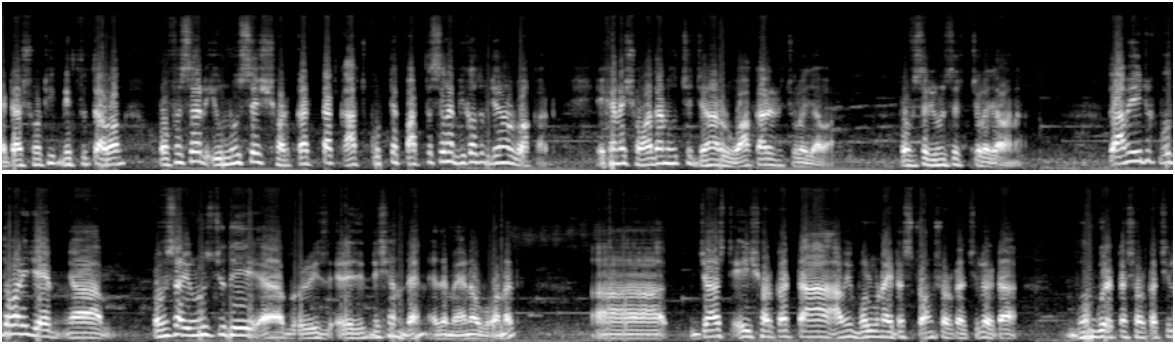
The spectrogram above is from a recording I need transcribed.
একটা সঠিক নেতৃত্ব এবং প্রফেসর ইউনুসের সরকারটা কাজ করতে পারতেছে না বিকজ অফ জেনারেল ওয়াকার এখানে সমাধান হচ্ছে জেনারেল ওয়াকারের চলে যাওয়া। প্রফেসর ইউনুসের চলে যাওয়া না। তো আমি এইটুকু বলতে পারি যে প্রফেসর ইউনুস যদি রেজিগনেশন দেন as a man of honour just এই সরকারটা, আমি বলব না এটা স্ট্রং সরকার ছিল, এটা ভঙ্গুর একটা সরকার ছিল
